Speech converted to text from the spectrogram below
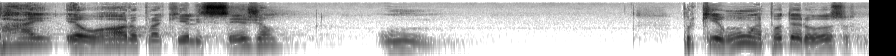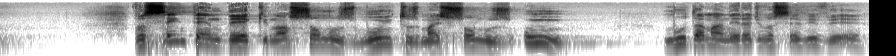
Pai, eu oro para que eles sejam um. Porque um é poderoso. Você entender que nós somos muitos, mas somos um, muda a maneira de você viver.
